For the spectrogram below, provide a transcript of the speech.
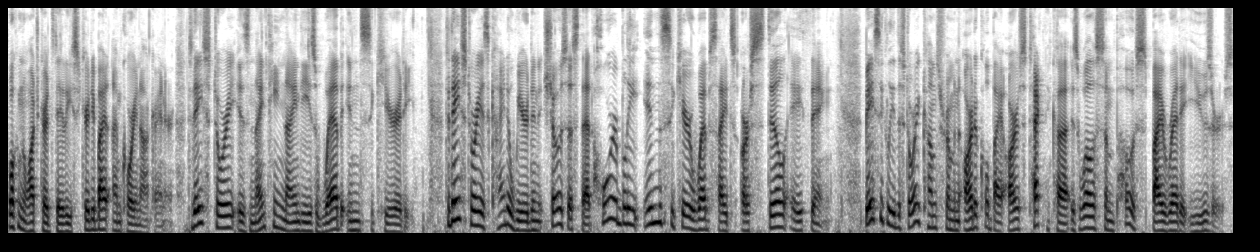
Welcome to WatchGuard's Daily Security Byte. I'm Corey Nachreiner. Today's story is 1990s web insecurity. Today's story is kind of weird and it shows us that horribly insecure websites are still a thing. Basically, the story comes from an article by Ars Technica as well as some posts by Reddit users.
